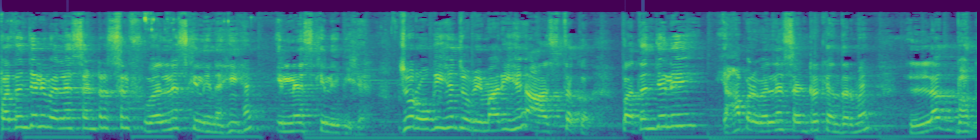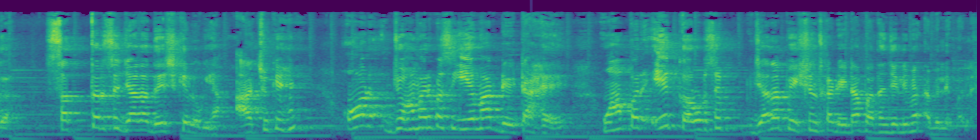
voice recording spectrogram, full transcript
पतंजलि वेलनेस सेंटर सिर्फ़ वेलनेस के लिए नहीं है इलनेस के लिए भी है। जो रोगी हैं, जो बीमारी हैं, आज तक पतंजलि यहाँ पर वेलनेस सेंटर के अंदर में लगभग सत्तर से ज़्यादा देश के लोग यहाँ आ चुके हैं। और जो हमारे पास ई एम डेटा है, वहाँ पर एक करोड़ से ज़्यादा पेशेंट्स का डेटा पतंजलि में अवेलेबल है।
